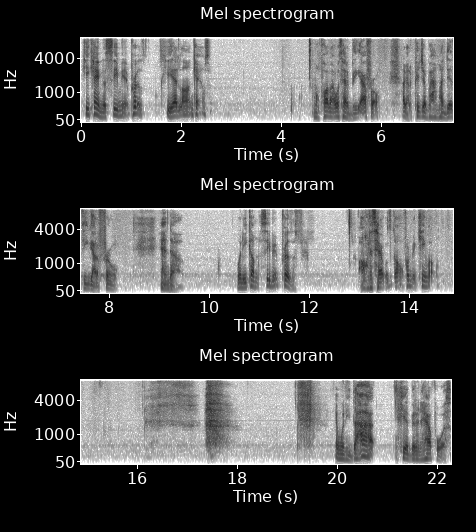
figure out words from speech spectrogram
He came to see me in prison. He had lung cancer. My father always had a big afro. I got a picture behind my desk. He got a fro. And uh, when he come to see me in prison, all his hair was gone from the chemo. And when he died, he had been in the Air Force.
